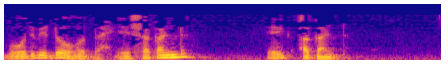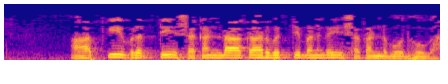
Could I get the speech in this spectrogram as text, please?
बोध भी दो होता है, एक सकंड, एक अखंड। आपकी वृत्ति सकंडाकार वृत्ति बन गई, सकंड बोध होगा।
